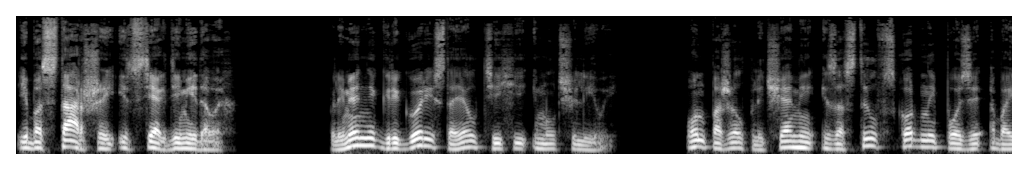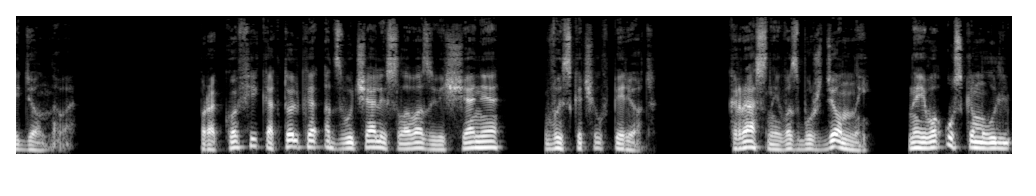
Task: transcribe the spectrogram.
ибо старший из всех Демидовых. Племянник Григорий стоял тихий и молчаливый. Он пожал плечами и застыл в скорбной позе обойденного. Прокофий, как только отзвучали слова завещания, выскочил вперед. Красный, возбужденный, на его узком, л...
